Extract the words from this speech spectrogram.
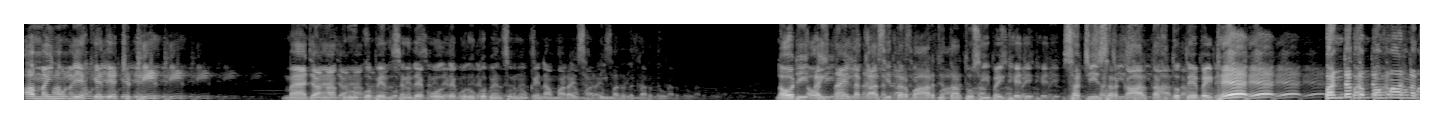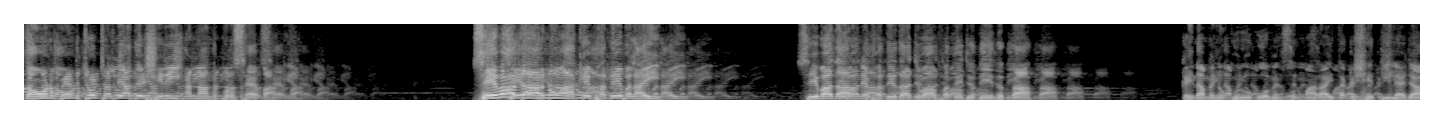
ਆ ਮੈਨੂੰ ਲਿਖ ਕੇ ਦੇ ਚਿੱਠੀ। ਮੈਂ ਜਾਣਾ ਗੁਰੂ ਗੋਬਿੰਦ ਸਿੰਘ ਦੇ ਕੋਲ ਤੇ ਗੁਰੂ ਗੋਬਿੰਦ ਸਿੰਘ ਨੂੰ ਕਹਿੰਦਾ ਮਹਾਰਾਜ ਸਾਡੀ ਮਦਦ ਕਰ ਦਿਓ। ਲਓ ਜੀ ਐਦਾਂ ਹੀ ਲੱਗਾ ਸੀ ਦਰਬਾਰ ਜਿੱਦਾਂ ਤੁਸੀਂ ਬੈਠੇ ਜੇ। ਸੱਚੀ ਸਰਕਾਰ ਤਖਤ ਉੱਤੇ ਬੈਠੇ। ਪੰਡਤ ਪੰਮਾ ਨਦੌਣ ਪਿੰਡ ਚੋਂ ਚੱਲਿਆ ਤੇ ਸ਼੍ਰੀ ਆਨੰਦਪੁਰ ਸਾਹਿਬ ਆ ਗਿਆ ਸੇਵਾਦਾਰ ਨੂੰ ਆ ਕੇ ਫਤਿਹ ਬੁਲਾਈ। ਸੇਵਾਦਾਰ ਨੇ ਫਤਿਹ ਦਾ ਜਵਾਬ ਫਤਿਹ ਚ ਦੇ ਦਿੱਤਾ। ਕਹਿੰਦਾ ਮੈਨੂੰ ਗੁਰੂ ਗੋਬਿੰਦ ਸਿੰਘ ਮਹਾਰਾਜ ਤੱਕ ਛੇਤੀ ਲੈ ਜਾ।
